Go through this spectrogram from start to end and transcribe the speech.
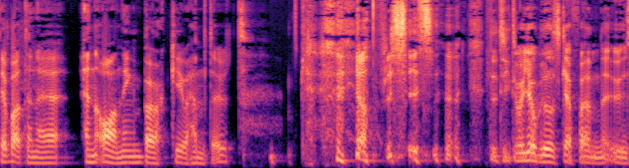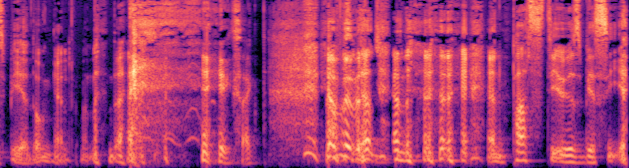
det är bara att den är en aning bökig att hämta ut. ja precis. Du tyckte det var jobbigt att skaffa en USB-dongel. Exakt. jag behöver en, en, en pass till USB-C.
